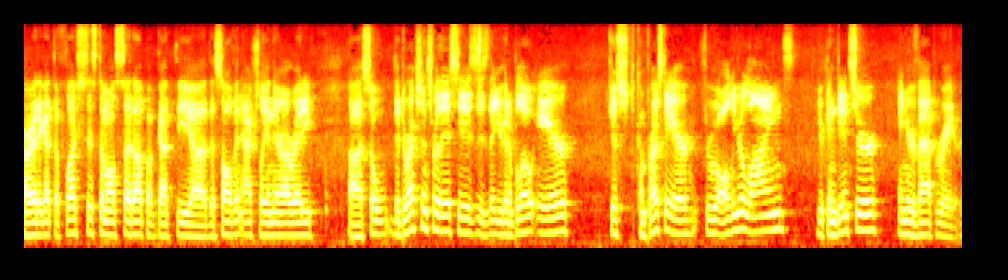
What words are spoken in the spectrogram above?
All right, I got the flush system all set up. I've got the, uh, the solvent actually in there already. Uh, so the directions for this is, is that you're going to blow air, just compressed air, through all your lines, your condenser, and your evaporator.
